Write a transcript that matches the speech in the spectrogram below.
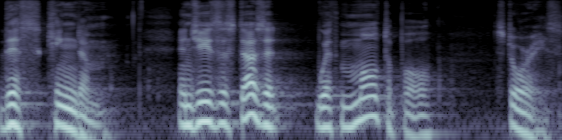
this kingdom. And Jesus does it with multiple stories.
